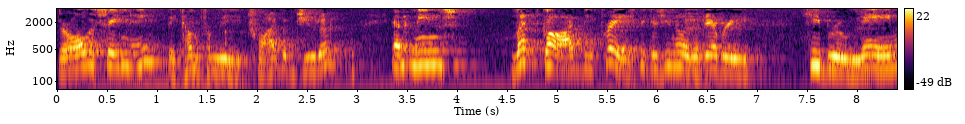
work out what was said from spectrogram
They're all the same name. They come from the tribe of Judah. And it means let God be praised because you know that every Hebrew name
